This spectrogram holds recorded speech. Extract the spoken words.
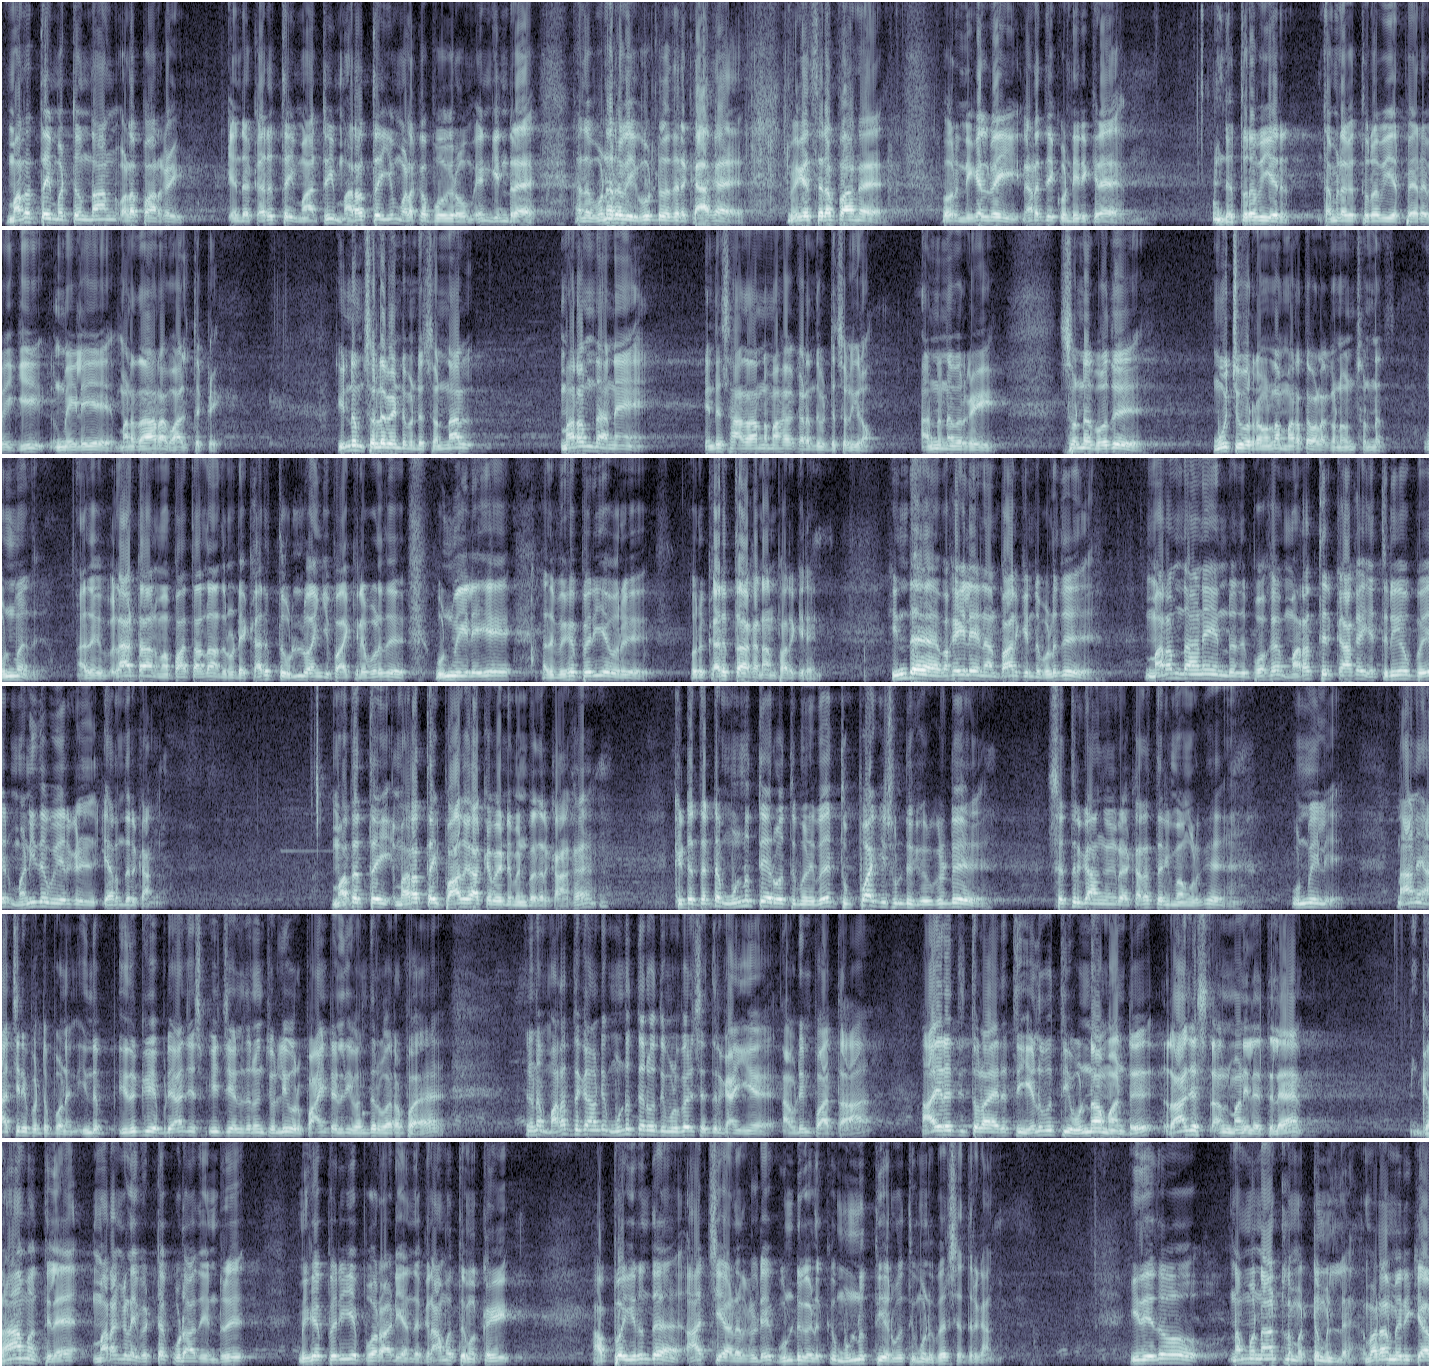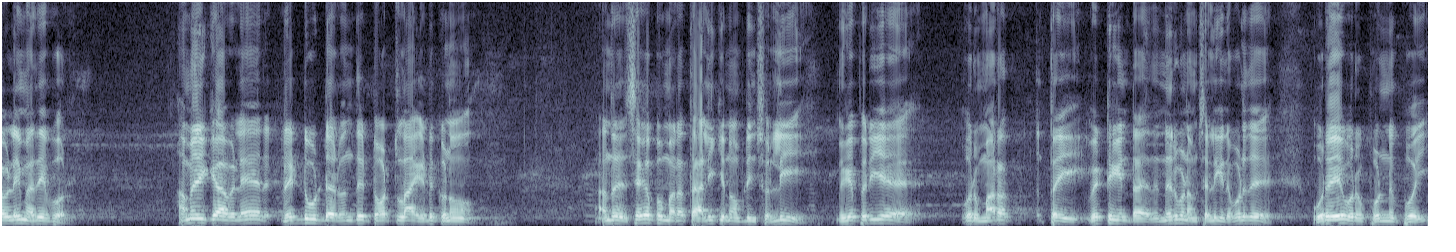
மதத்தை மட்டும்தான் வளர்ப்பார்கள் என்ற கருத்தை மாற்றி மரத்தையும் வளர்க்கப் போகிறோம் என்கின்ற அந்த உணர்வை ஊட்டுவதற்காக மிக சிறப்பான ஒரு நிகழ்வை நடத்தி கொண்டிருக்கிற இந்த துறவியர் தமிழக துறவியர் பேரவைக்கு உண்மையிலேயே மனதார வாழ்த்துக்கள். இன்னும் சொல்ல வேண்டும் என்று சொன்னால் மரம் தானே என்று சாதாரணமாக கடந்துவிட்டு சொல்கிறோம். அண்ணன் அவர்கள் சொன்னபோது மூச்சு விடுறவங்களாம் மரத்தை வளர்க்கணும்னு சொன்னது. உண்மை அது. அது விளையாட்டாக நம்ம பார்த்தாலும் அதனுடைய கருத்து உள்வாங்கி பார்க்கிற பொழுது உண்மையிலேயே அது மிகப்பெரிய ஒரு ஒரு கருத்தாக நான் பார்க்கிறேன். இந்த வகையிலே நான் பார்க்கின்ற பொழுது மரம் தானே என்பது போக மரத்திற்காக எத்தனையோ பேர் மனித உயிர்கள் இறந்திருக்காங்க. மதத்தை மரத்தை பாதுகாக்க வேண்டும் என்பதற்காக கிட்டத்தட்ட முந்நூற்றி அறுபத்தி மூணு பேர் துப்பாக்கி சுண்டு கொண்டு செத்துருக்காங்கங்கிற கதை தெரியுமா உங்களுக்கு? உண்மையிலேயே. நானே ஆச்சரியப்பட்டு போனேன். இந்த இதுக்கு எப்படியாச்சும் ஸ்பீச் எழுதுறேன்னு சொல்லி ஒரு பாயிண்ட் எழுதி வந்துரு வரப்போ ஏன்னா மரத்துக்காண்டி முந்நூற்றி அறுபத்தி மூணு பேர் செத்துருக்காங்க அப்படின்னு பார்த்தா ஆயிரத்தி தொள்ளாயிரத்தி எழுபத்தி ஒன்றாம் ஆண்டு ராஜஸ்தான் மாநிலத்தில் கிராமத்தில் மரங்களை வெட்டக்கூடாது என்று மிகப்பெரிய போராடி அந்த கிராமத்து மக்கள் அப்போ இருந்த ஆட்சியாளர்களுடைய குண்டுகளுக்கு முந்நூற்றி அறுபத்தி மூணு பேர் செத்துருக்காங்க. இது ஏதோ நம்ம நாட்டில் மட்டும் இல்லை வட அமெரிக்காவிலையும் அதே போல். அமெரிக்காவில் ரெட் வுட்டர் வந்து டோட்டலாக எடுக்கணும் அந்த சிகப்பு மரத்தை அழிக்கணும் அப்படின்னு சொல்லி மிகப்பெரிய ஒரு மரத்தை வெட்டுகின்ற இந்த நிறுவனம் செல்லுகிற பொழுது ஒரே ஒரு பொண்ணு போய்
